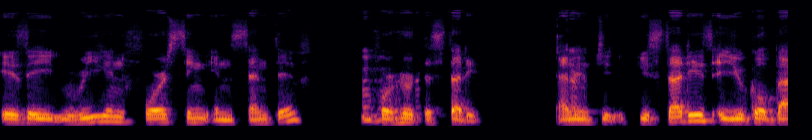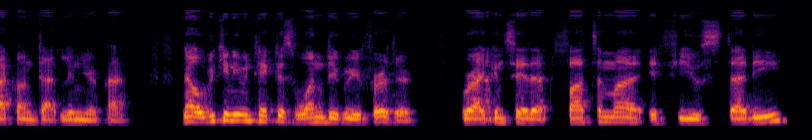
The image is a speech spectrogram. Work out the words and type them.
is a reinforcing incentive mm-hmm. for her to study. And if she studies, you go back on that linear path. Now, we can even take this one degree further, where I can say that Fatima, if you study,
